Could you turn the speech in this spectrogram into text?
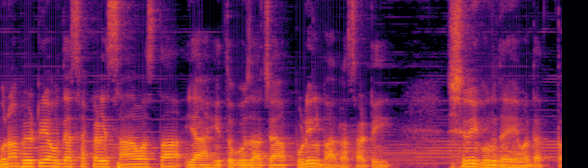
पुन्हा भेटूया उद्या सकाळी सहा वाजता या हितगुजाच्या पुढील भागासाठी. श्री गुरुदेव दत्त.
